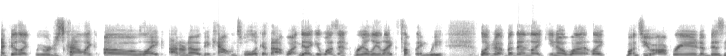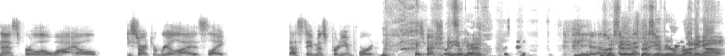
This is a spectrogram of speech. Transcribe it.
I feel like we were just kind of like, oh, like I don't know, the accountants will look at that one. Like it wasn't really like something we looked at. But then, like you know what, like once you've operated a business for a little while, you start to realize like that statement's pretty important, especially if you're, you know, especially, especially, especially if you're running out.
